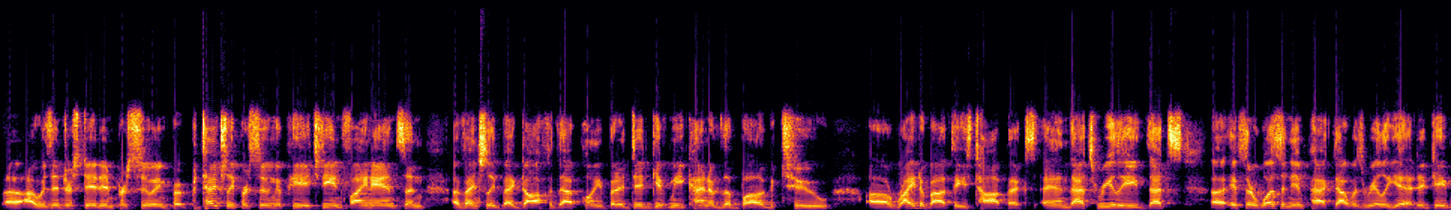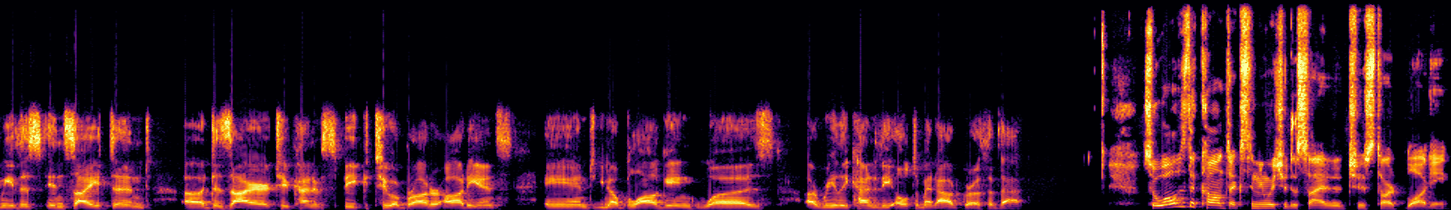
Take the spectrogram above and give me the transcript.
uh, I was interested in pursuing, potentially pursuing a PhD in finance, and eventually begged off at that point. But it did give me kind of the bug to uh, write about these topics, and that's really that's uh, if there was an impact, that was really it. It gave me this insight and uh, desire to kind of speak to a broader audience, and you know, blogging was uh, really kind of the ultimate outgrowth of that. So, what was the context in which you decided to start blogging?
